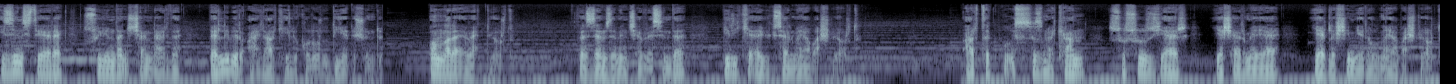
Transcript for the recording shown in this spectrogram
İzin isteyerek suyundan içenlerde belli bir ahlakilik olurdu diye düşündü. Onlara evet diyordu. Ve zemzemin çevresinde bir iki ev yükselmeye başlıyordu. Artık bu ıssız mekan susuz yer, yeşermeye, yerleşim yeri olmaya başlıyordu.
